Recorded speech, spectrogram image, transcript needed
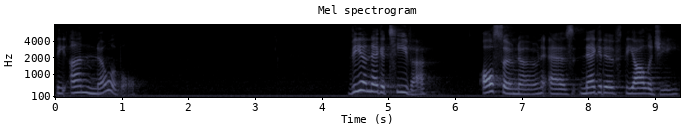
the unknowable. Via negativa, also known as negative theology,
